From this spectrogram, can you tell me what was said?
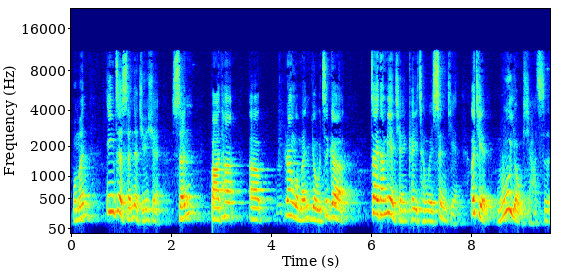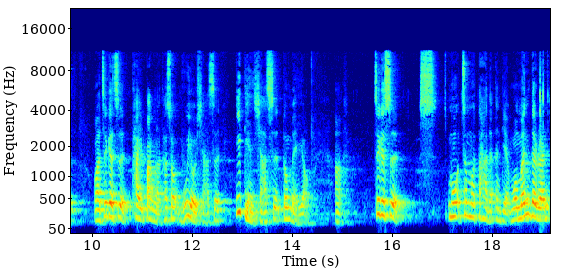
我们因着神的拣选，神把他呃，让我们有这个在他面前可以成为圣洁，而且无有瑕疵。哇，这个字太棒了！他说无有瑕疵，一点瑕疵都没有啊！这个是是么这么大的恩典，我们的人。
